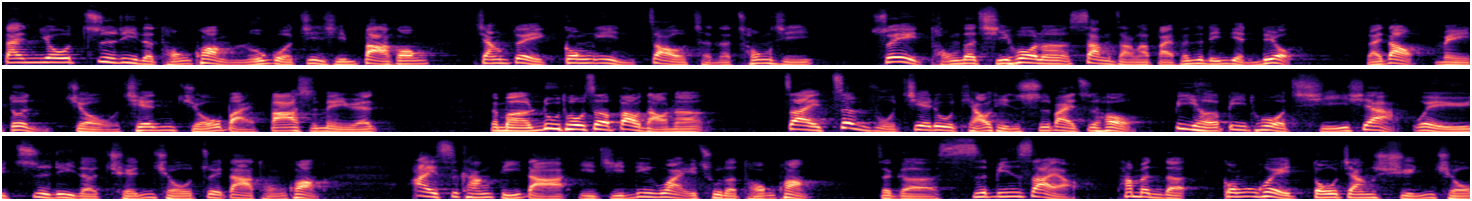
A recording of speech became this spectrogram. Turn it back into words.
担忧智利的铜矿如果进行罢工，将对供应造成的冲击，所以铜的期货呢上涨了百分之零点六。来到每吨九千九百八十美元。那么路透社报道呢，在政府介入调停失败之后，必和必拓旗下位于智利的全球最大铜矿艾斯康迪达以及另外一处的铜矿这个斯宾塞啊，他们的工会都将寻求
